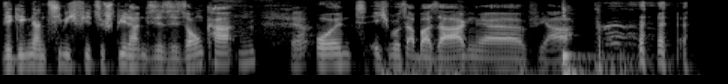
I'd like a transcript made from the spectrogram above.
Wir gingen dann ziemlich viel zu spielen, hatten diese Saisonkarten. Ja. Und ich muss aber sagen, äh, ja.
